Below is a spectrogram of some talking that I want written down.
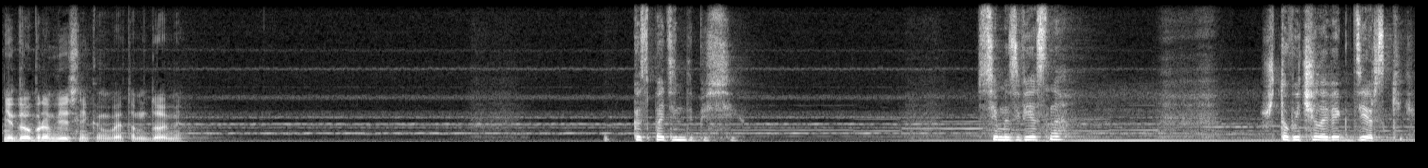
недобрым вестником в этом доме? Господин Дебюсси, всем известно, что вы человек дерзкий.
